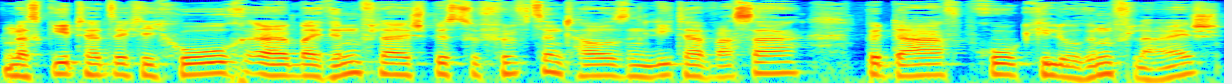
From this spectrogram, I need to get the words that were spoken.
Und das geht tatsächlich hoch äh, bei Rindfleisch bis zu 15.000 Liter Wasserbedarf pro Kilo Rindfleisch.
